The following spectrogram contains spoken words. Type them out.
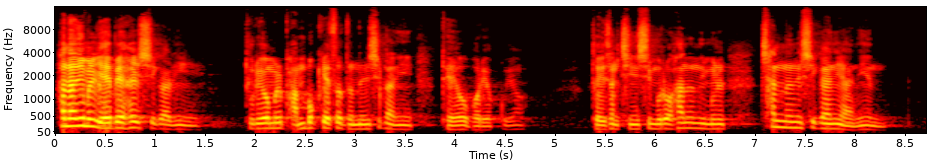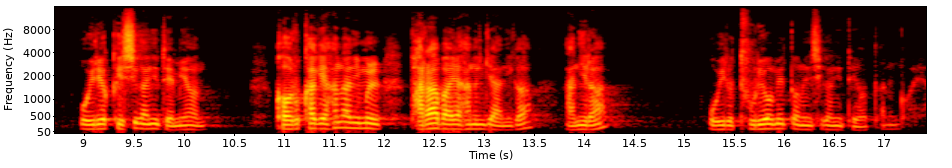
하나님을 예배할 시간이 두려움을 반복해서 듣는 시간이 되어 버렸고요. 더 이상 진심으로 하나님을 찾는 시간이 아닌 오히려 그 시간이 되면 거룩하게 하나님을 바라봐야 하는 게 아니가 아니라 오히려 두려움에 떠는 시간이 되었다는 거예요.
